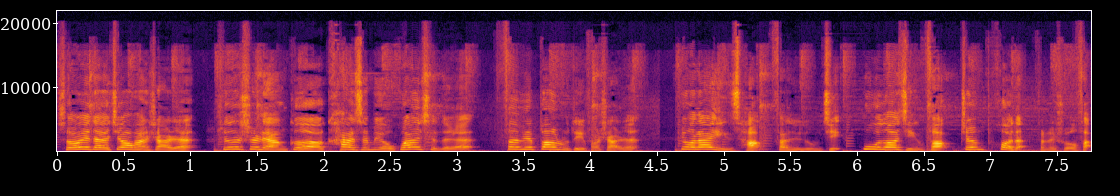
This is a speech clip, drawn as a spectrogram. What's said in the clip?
所谓的交换杀人，指的是两个看似没有关系的人，分别帮助对方杀人，用来隐藏犯罪动机，误导警方侦破的犯罪手法。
